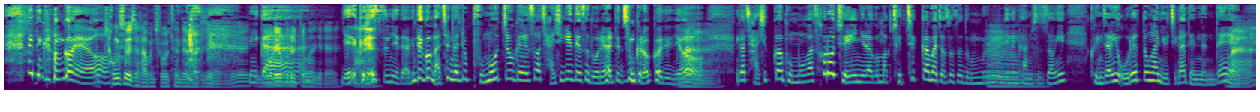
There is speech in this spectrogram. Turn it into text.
하여튼 그런 거예요. 평소에 잘하면 좋을 텐데 말이죠. 그러니까 노래 부를 때만 이래. 예, 아. 그렇습니다. 근데 그건 마찬가지로 부모 쪽에서 자식에 대해서 노래할 때도 좀 그렇거든요. 네. 그러니까 자식과 부모가 서로 죄인이라고 막 죄책감에 젖어서 눈물을 음. 흘리는 감수성이 굉장히 오랫동안 유지가 됐는데 네.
